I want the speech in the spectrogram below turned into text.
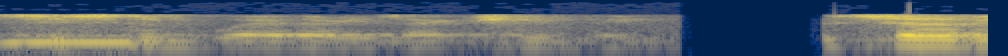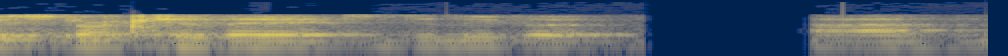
system where there is actually the, the service structure there to deliver um,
